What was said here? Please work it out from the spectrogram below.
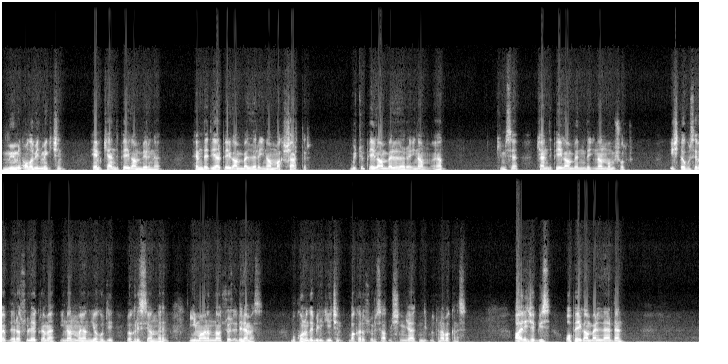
Mümin olabilmek için hem kendi peygamberine hem de diğer peygamberlere inanmak şarttır. Bütün peygamberlere inanmayan kimse kendi peygamberine de inanmamış olur. İşte bu sebeple Resul-i Ekrem'e inanmayan Yahudi ve Hristiyanların imanından söz edilemez. Bu konuda bilgi için Bakara suresi 62. ayetin dipnotuna bakınız. Ayrıca biz o peygamberlerden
